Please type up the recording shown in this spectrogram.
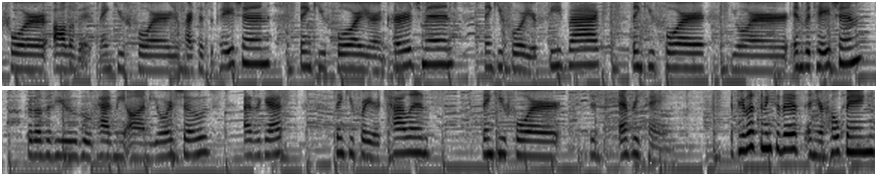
for all of it. Thank you for your participation. Thank you for your encouragement. Thank you for your feedback. Thank you for your invitation. For those of you who've had me on your shows as a guest, thank you for your talents. Thank you for just everything. If you're listening to this and you're hoping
